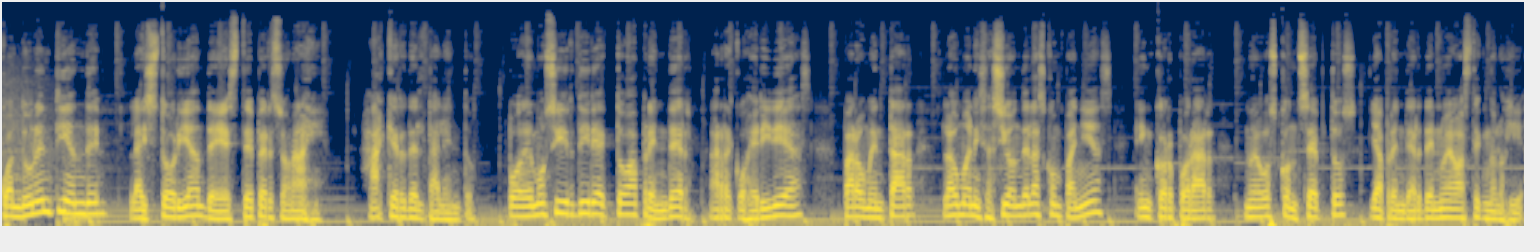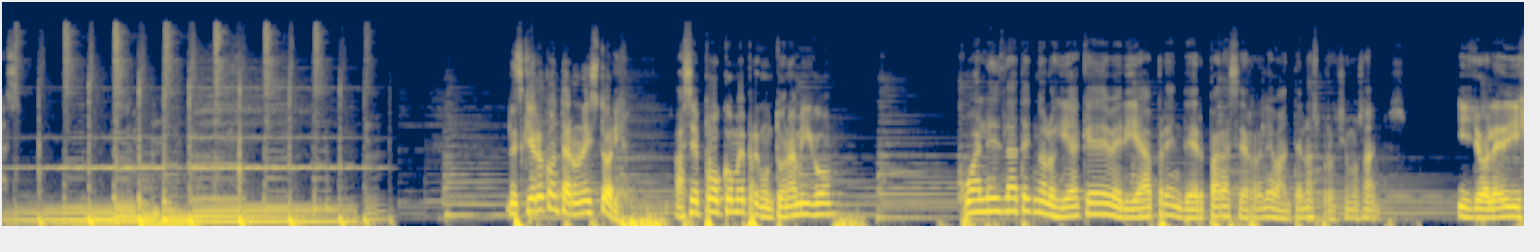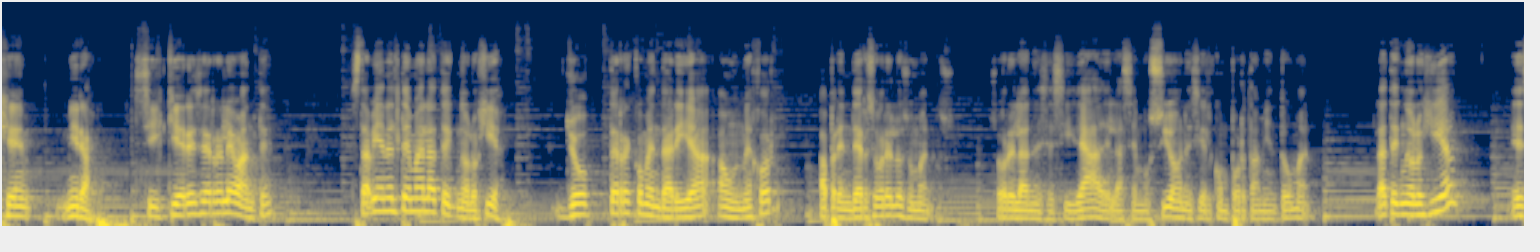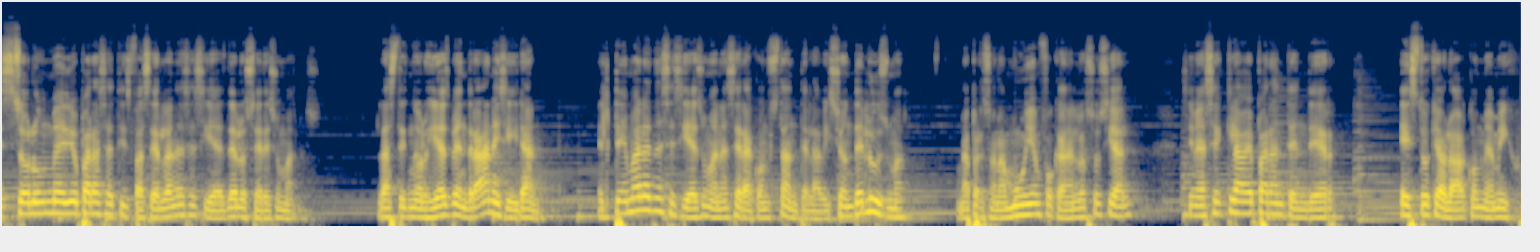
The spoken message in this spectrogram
Cuando uno entiende la historia de este personaje, hacker del talento, podemos ir directo a aprender, a recoger ideas para aumentar la humanización de las compañías e incorporar nuevos conceptos y aprender de nuevas tecnologías. Les quiero contar una historia. Hace poco me preguntó un amigo, ¿cuál es la tecnología que debería aprender para ser relevante en los próximos años? Y yo le dije, mira, si quieres ser relevante, está bien el tema de la tecnología. Yo te recomendaría aún mejor aprender sobre los humanos, sobre las necesidades, las emociones y el comportamiento humano. La tecnología es solo un medio para satisfacer las necesidades de los seres humanos. Las tecnologías vendrán y se irán. El tema de las necesidades humanas será constante. La visión de Luzma, una persona muy enfocada en lo social, se me hace clave para entender esto que hablaba con mi amigo,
